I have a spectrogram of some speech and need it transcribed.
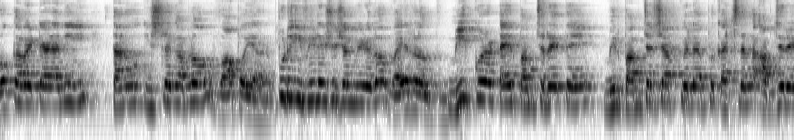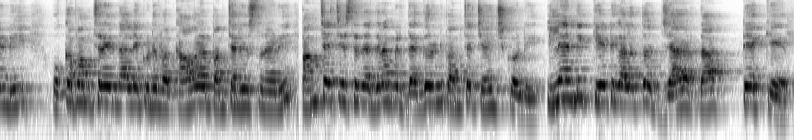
బొక్క పెట్టాడని తను ఇన్స్టాగ్రామ్లో వాపోయాడు ఇప్పుడు ఈ వీడియో సోషల్ మీడియాలో వైరల్ అవుతుంది. మీకు కూడా టైర్ పంక్చర్ అయితే మీరు పంక్చర్ షాప్కి వెళ్ళినప్పుడు ఖచ్చితంగా అబ్జర్వ్ చేయండి. ఒక్క పంక్చర్ అయిందా లేకుంటే వాళ్ళు కావాలని పంక్చర్ చేస్తున్నాడు పంక్చర్ చేసే దగ్గర మీరు దగ్గరుండి పంక్చర్ చేయించుకోండి. ఇలాంటి కేటగాలతో జాగ్రత్త టేక్ కేర్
